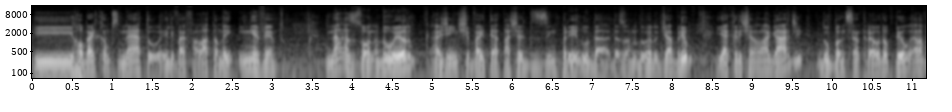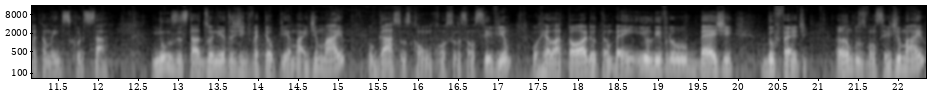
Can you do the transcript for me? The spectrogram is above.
e Roberto Campos Neto, ele vai falar também em evento. Na zona do euro, a gente vai ter a taxa de desemprego da, da zona do euro de abril e a Cristina Lagarde, do Banco Central Europeu, ela vai também discursar. Nos Estados Unidos, a gente vai ter o PMI de maio, o gastos com construção civil, o relatório também e o livro bege do Fed. Ambos vão ser de maio,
